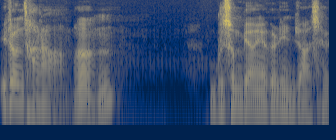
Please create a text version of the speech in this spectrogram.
이런 사람은 무슨 병에 걸린 줄 아세요?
